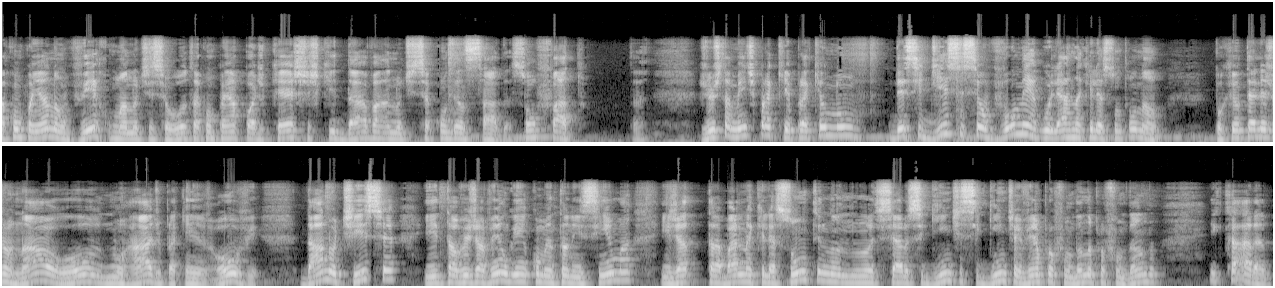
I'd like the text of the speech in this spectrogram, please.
acompanhar, não ver uma notícia ou outra, acompanhar podcasts que dava a notícia condensada, só o fato. Tá? Justamente para quê? Para que eu não decidisse se eu vou mergulhar naquele assunto ou não. Porque o telejornal ou no rádio, para quem ouve, dá a notícia e talvez já venha alguém comentando em cima e já trabalha naquele assunto e no, no noticiário seguinte, seguinte, aí vem aprofundando, aprofundando. E cara,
